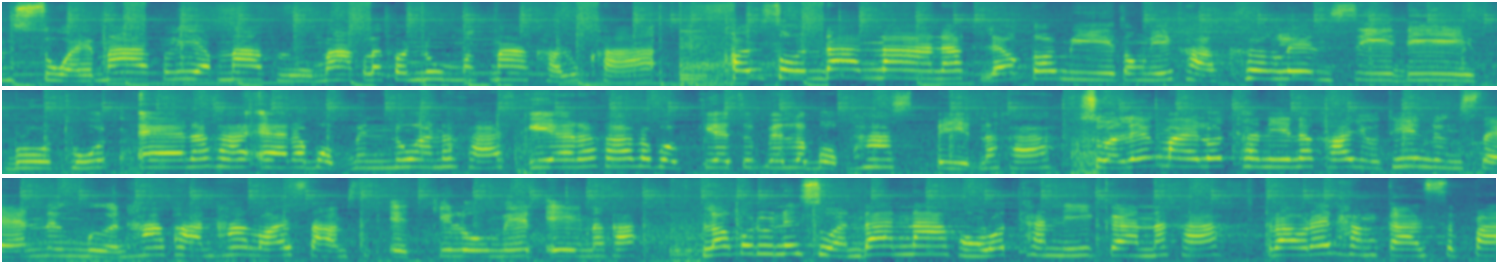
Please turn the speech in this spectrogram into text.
ำสวยมากเรียบมากหรูมาก แล้วก็นุ่มมากๆค่ะลูกค้า คอนโซลด้านหน้านะ แล้วก็มีตรงนี้ค่ะ เครื่องเล่น CD บลูทูธแอร์นะคะ แอร์ระบบเมนนวลนะคะ เกียร์นะคะ ระบบเกียร์จะเป็นระบบ 5 สปีดนะคะ ส่วนเลขไมล์รถคันนี้นะคะ อยู่ที่ 115,531 กิโลเมตรเองนะคะ เรามาดูในส่วนด้านหน้าของรถคันนี้กันนะคะ เราได้ทำการสปา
